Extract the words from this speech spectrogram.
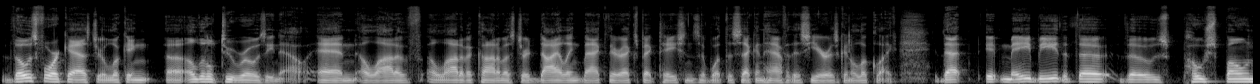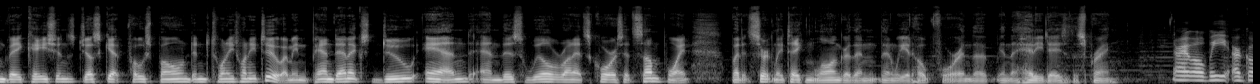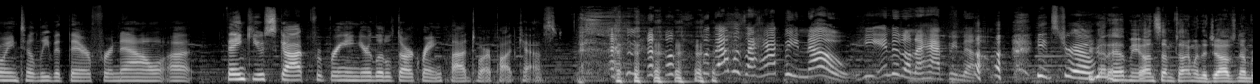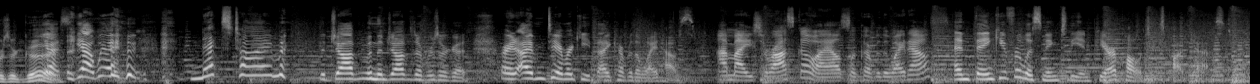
those forecasts are looking uh, a little too rosy now, and a lot of a lot of economists are dialing back their expectations of what the second half of this year is going to look like. That it may be that the those postponed vacations just get postponed into 2022. I mean, pandemics do end, and this will run its course at some point, but it's certainly taking longer than than we had hoped for in the in the heady days of the spring. All right. Well, we are going to leave it there for now. Uh, Thank you, Scott, for bringing your little dark rain cloud to our podcast. but that was a happy note. He ended on a happy no. it's true. You got to have me on sometime when the jobs numbers are good. Yes. Yeah. We, next time, the job when the jobs numbers are good. All right. I'm Tamara Keith. I cover the White House. I'm Ayesha Rascoe. I also cover the White House. And thank you for listening to the NPR Politics Podcast.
